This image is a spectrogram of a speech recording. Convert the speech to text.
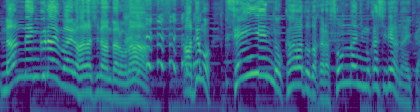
何年ぐらい前の話なんだろうな。あでも1000円のカードだからそんなに昔ではないか。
